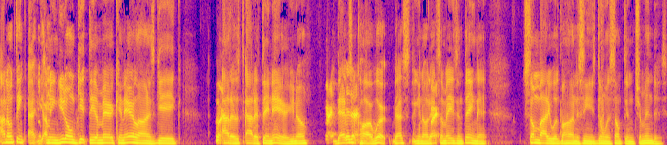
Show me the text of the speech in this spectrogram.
I don't think I, I mean you don't get the American Airlines gig right. out of out of thin air, you know? Right. That exactly. took hard work. That's you know, that's right. amazing thing that somebody was behind the scenes doing something tremendous.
